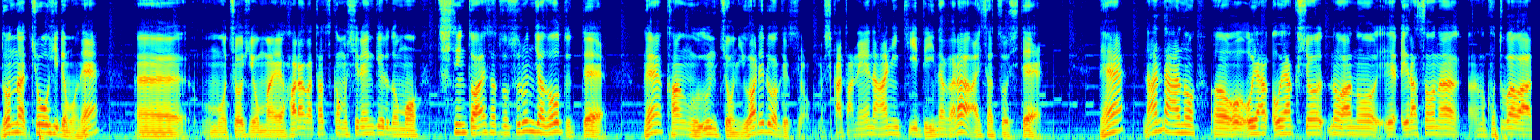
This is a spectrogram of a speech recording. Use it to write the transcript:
どんな長飛でもね、えー、もう長飛お前腹が立つかもしれんけれども、きちんと挨拶をするんじゃぞって言って、ね、関羽運長に言われるわけですよ。仕方ねえな、兄貴って言いながら挨拶をして、ね、なんだあのお役所のあの偉そうなあの言葉は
